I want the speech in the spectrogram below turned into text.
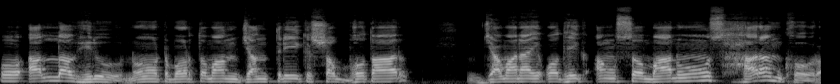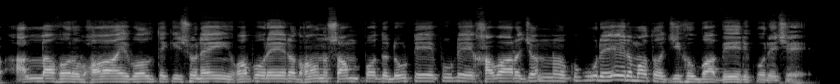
ও আল্লাহ ভীরু, নোট বর্তমান যান্ত্রিক সভ্যতার জামানায় অধিক অংশ মানুষ হারামখোর, আল্লাহর ভয় বলতে কিছু নেই, অপরের ধন সম্পদ লুটে পুটে খাওয়ার জন্য কুকুরের মতো জিহুবা বের করেছে।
